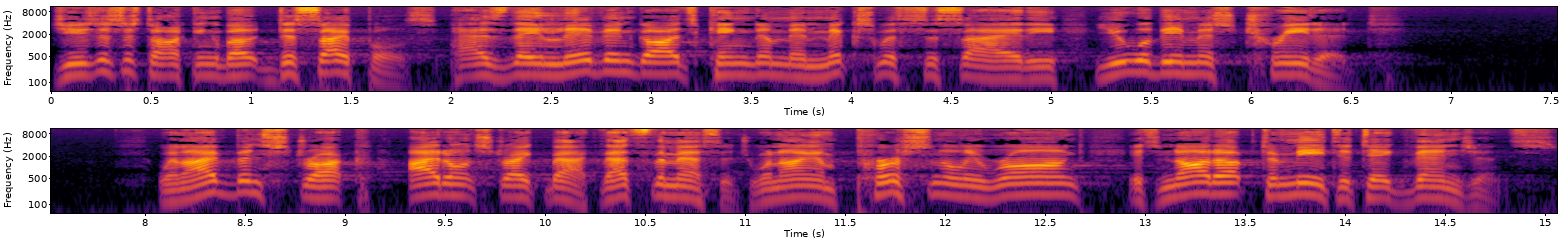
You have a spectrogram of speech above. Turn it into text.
Jesus is talking about disciples. As they live in God's kingdom and mix with society, you will be mistreated. When I've been struck, I don't strike back. That's the message. When I am personally wronged, it's not up to me to take vengeance.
